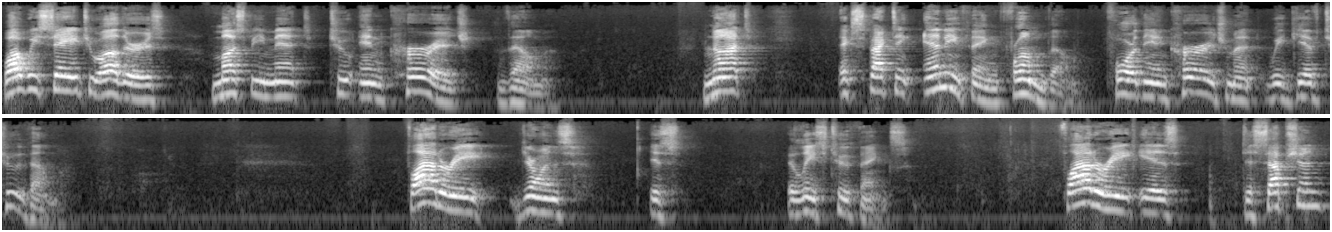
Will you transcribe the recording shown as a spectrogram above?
What we say to others must be meant to encourage them, not expecting anything from them for the encouragement we give to them. Flattery, dear ones, is at least two things. Flattery is deception.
